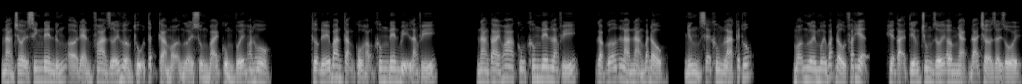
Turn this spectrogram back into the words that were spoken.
nàng trời sinh nên đứng ở đèn pha dưới hưởng thụ tất cả mọi người sùng bái cùng với hoan hô. Thượng đế ban tặng cổ họng không nên bị lãng phí. Nàng tài hoa cũng không nên lãng phí, gặp gỡ là nàng bắt đầu, nhưng sẽ không là kết thúc. Mọi người mới bắt đầu phát hiện hiện tại tiếng trung giới âm nhạc đã trở rời rồi,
